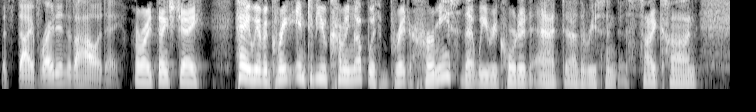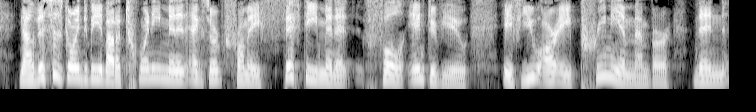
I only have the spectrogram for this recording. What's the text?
Let's dive right into the holiday. All right, thanks, Jay. Hey, we have a great interview coming up with Britt Hermes that we recorded at uh, the recent CSICon. Now, this is going to be about a 20 minute excerpt from a 50 minute full interview. If you are a premium member, then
